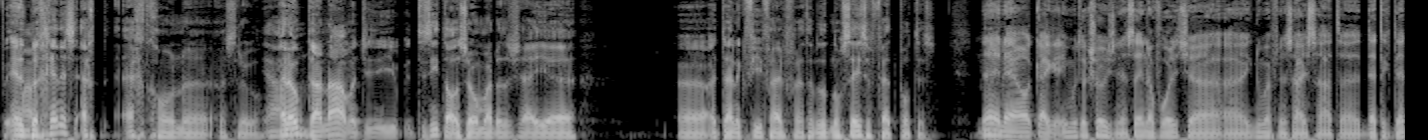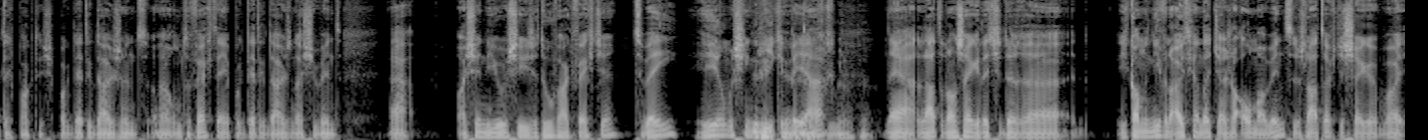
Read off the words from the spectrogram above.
In het Maar- begin is echt, echt gewoon eh, een struggle. Ja, en ook man. daarna, want je, je- het is niet al zomaar dat als jij eh, eh, uiteindelijk 4, 5 gevechten hebt, dat het nog steeds een vetpot is. Nee, nee, hoor, kijk, je moet ook zo zien. Stel je nou voor dat je, eh, ik noem even een zijstraat, eh 30-30 pakt. Dus je pakt 30.000 eh, om te vechten en je pakt 30.000 als je wint. Nou ja, als je in de UFC zit, hoe vaak vecht je? Twee, heel misschien drie, keer per ja, jaar. gemiddeld, ja. Nou ja, laten we dan zeggen dat je er... eh, je kan er niet van uitgaan dat jij ze allemaal wint. Dus laten we eventjes zeggen,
